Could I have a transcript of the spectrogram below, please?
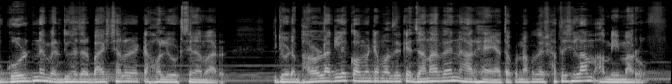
গোল্ড নেমের দুই হাজার বাইশ সালের একটা হলিউড সিনেমার ভিডিওটা ভালো লাগলে কমেন্ট আমাদেরকে জানাবেন। আর হ্যাঁ এতক্ষণ আপনাদের সাথে ছিলাম আমি মারুফ।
